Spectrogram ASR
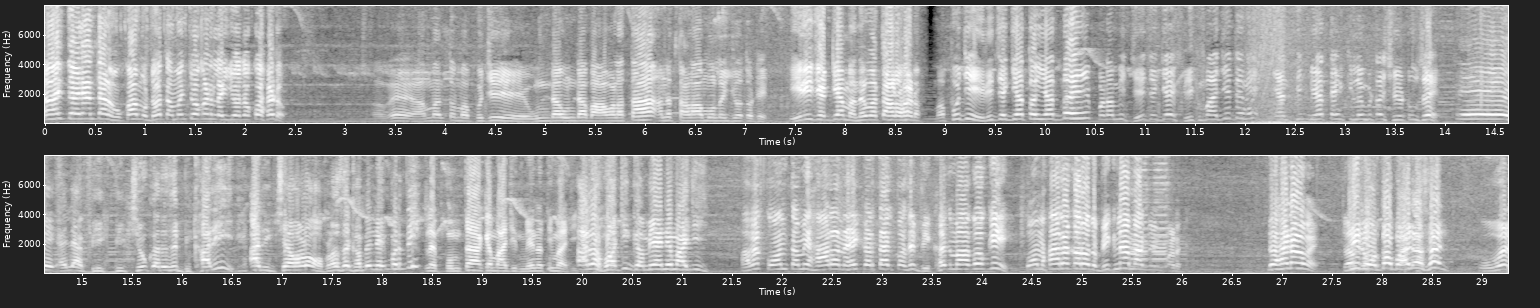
નહીં જડ્યા તાર હોકા મોઢો તમને ચોકણ લઈ ગયો તો કોહેડો હવે અમન તો મફુજી ઊંડા ઊંડા બાવળ હતા અને તળામો લઈ ગયો તો ઠીક. એરી જગ્યા મને બતાડો હેડો. મફુજી એરી જગ્યા તો યાદ નહીં પણ અમે જે જગ્યાએ ભીખ માંગી હતી ને એનથી બે ત્રણ કિલોમીટર છેટું છે. એ અલ્યા ભીખ ભીખ શું કરે છે? ભિખારી? આ રિક્ષા વાળો છે ખબર નહીં પડતી? એટલે પૂમતા કે માજી મેં નથી માજી. અરે હોકી ગમે એને માજી. હવે કોમ તમે હારા નહીં કરતા પછી ભીખ જ માગો કે? કોમ હારા કરો તો ભીખ ના માગવી પડે. તો હેડો હવે ઈ રોડતો ભાડ્યો છે ને. ઓવે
